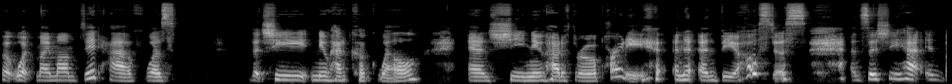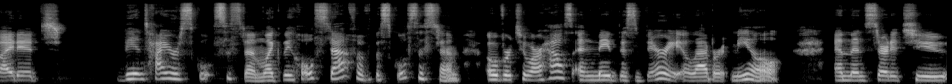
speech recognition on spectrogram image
But what my mom did have was that she knew how to cook well and she knew how to throw a party and, and be a hostess. And so she had invited the entire school system, like the whole staff of the school system, over to our house and made this very elaborate meal and then started to,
